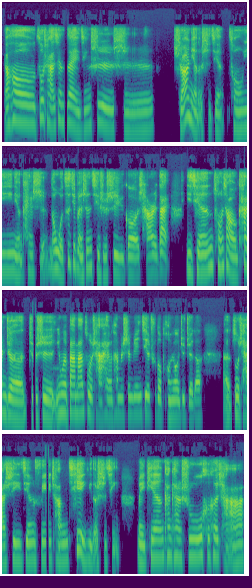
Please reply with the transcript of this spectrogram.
然后做茶现在已经是十十二年的时间，从一一年开始。那我自己本身其实是一个茶二代，以前从小看着，就是因为爸妈做茶，还有他们身边接触的朋友，就觉得，呃，做茶是一件非常惬意的事情。每天看看书，喝喝茶，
